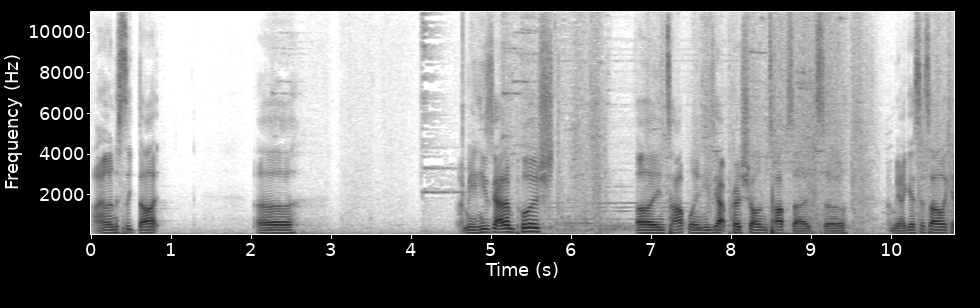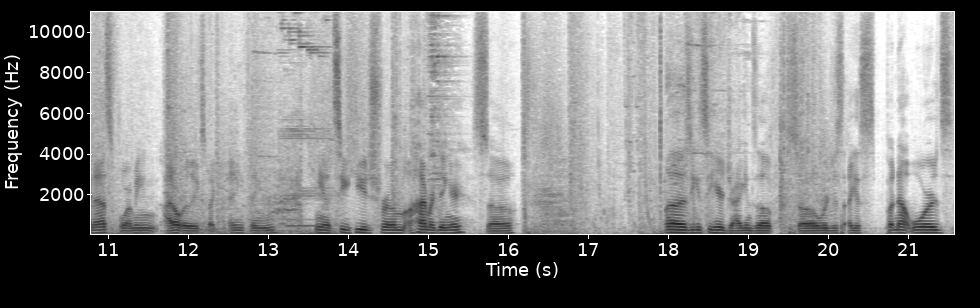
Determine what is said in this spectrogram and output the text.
I honestly thought, uh, I mean, he's got him pushed uh, in top lane. He's got pressure on top side, so I mean, I guess that's all I can ask for. I mean, I don't really expect anything, you know, too huge from a Heimerdinger. So, uh, as you can see here, Dragon's up. So we're just, I guess, putting out wards.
